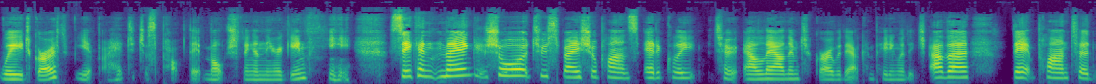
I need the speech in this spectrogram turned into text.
weed growth. Yep, I had to just pop that mulch thing in there again. Second, make sure to space your plants adequately to allow them to grow without competing with each other. That planted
